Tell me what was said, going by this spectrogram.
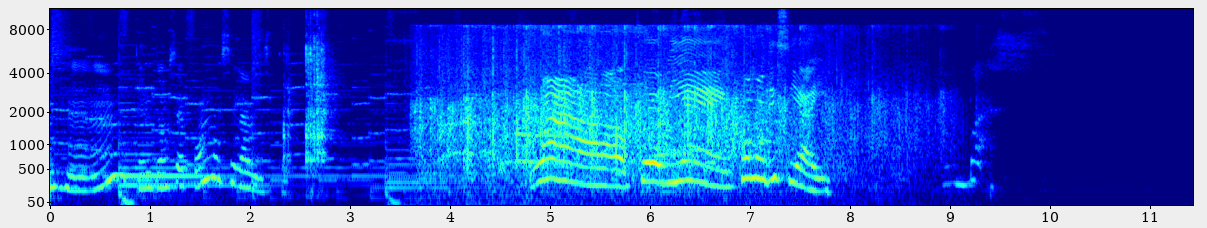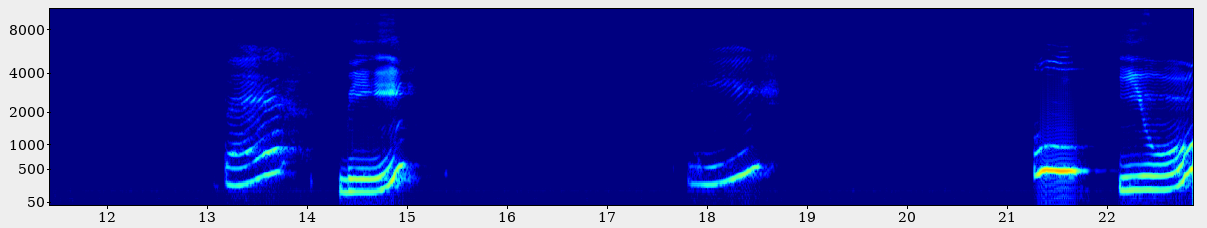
Entonces ponlo si la viste. ¡Wow! ¡Qué bien! ¿Cómo dice ahí? Bus. B, B, B, U, U.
